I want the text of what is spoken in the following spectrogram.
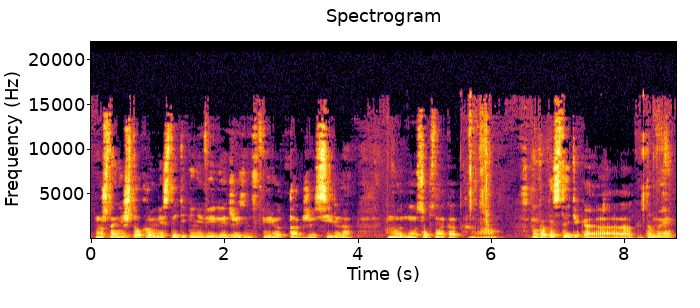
Потому что ничто, кроме эстетики, не двигает жизнь вперед так же сильно, ну, ну собственно, как, а, ну, как эстетика. А, как-то мы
